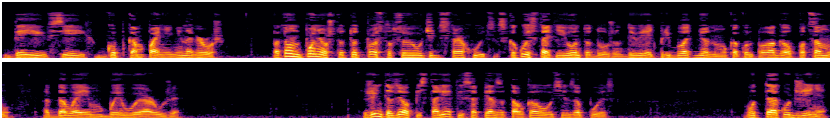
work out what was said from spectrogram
Да и все их гоп-компании не на грош. Потом он понял, что тот просто в свою очередь страхуется. С какой стати и он-то должен доверять приблотненному, как он полагал, пацану, отдавая ему боевое оружие. Женька взял пистолет и сопя затолкал его себе за пояс. Вот так вот, Женя,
